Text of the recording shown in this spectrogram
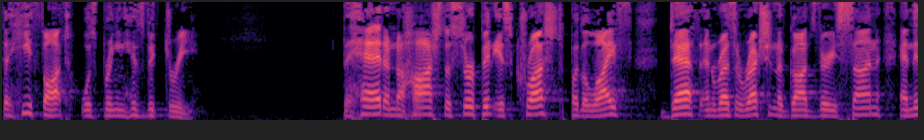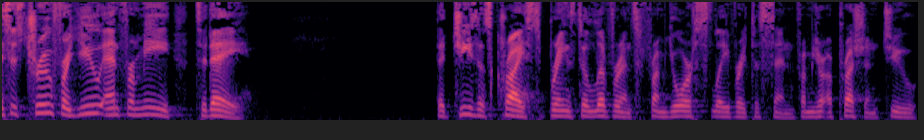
that he thought was bringing his victory. The head of Nahash, the serpent, is crushed by the life, death, and resurrection of God's very Son. And this is true for you and for me today. That Jesus Christ brings deliverance from your slavery to sin, from your oppression to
